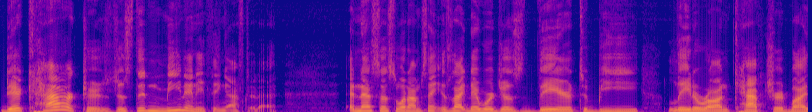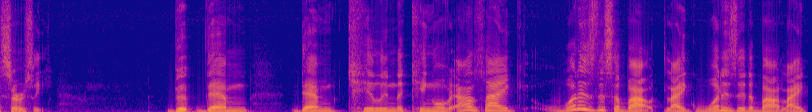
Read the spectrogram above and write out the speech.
Their characters just didn't mean anything after that. And that's just what I'm saying. It's like they were just there to be later on captured by Cersei. But them them killing the king over I was like, what is this about? Like what is it about? Like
